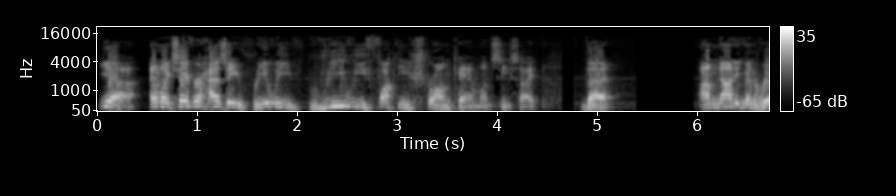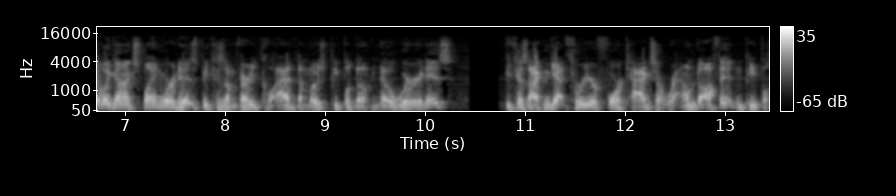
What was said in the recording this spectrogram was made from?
yeah, and like Cypher has a really, really fucking strong cam on C site that I'm not even really going to explain where it is because I'm very glad that most people don't know where it is. Because I can get three or four tags around off it, and people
